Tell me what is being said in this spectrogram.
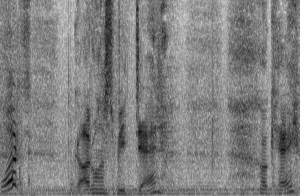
What? God wants me dead? Okay.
